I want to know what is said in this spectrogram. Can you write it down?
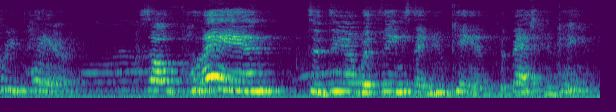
prepare. So plan to deal with things that you can, the best you can.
